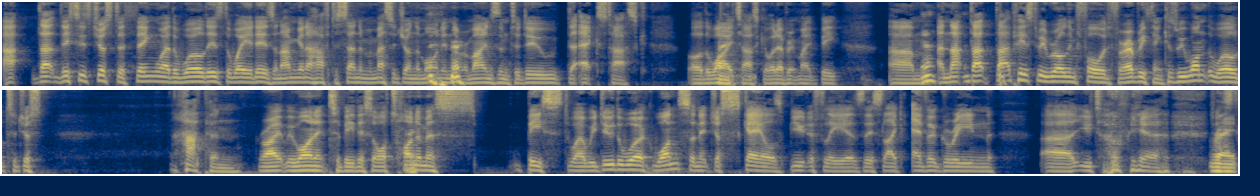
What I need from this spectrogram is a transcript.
ah, that this is just a thing where the world is the way it is, and I'm going to have to send them a message on the morning that reminds them to do the X task or the Y task or whatever it might be. Um, yeah. And that, that, that appears to be rolling forward for everything because we want the world to just happen, right? We want it to be this autonomous right. beast where we do the work once and it just scales beautifully as this like evergreen uh, utopia. right,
